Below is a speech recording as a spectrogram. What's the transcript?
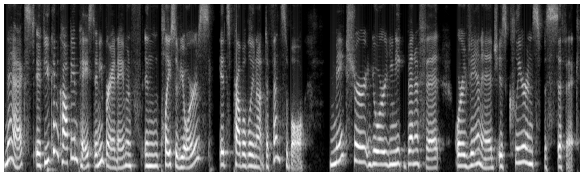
Next, if you can copy and paste any brand name in, in place of yours, it's probably not defensible. Make sure your unique benefit or advantage is clear and specific.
